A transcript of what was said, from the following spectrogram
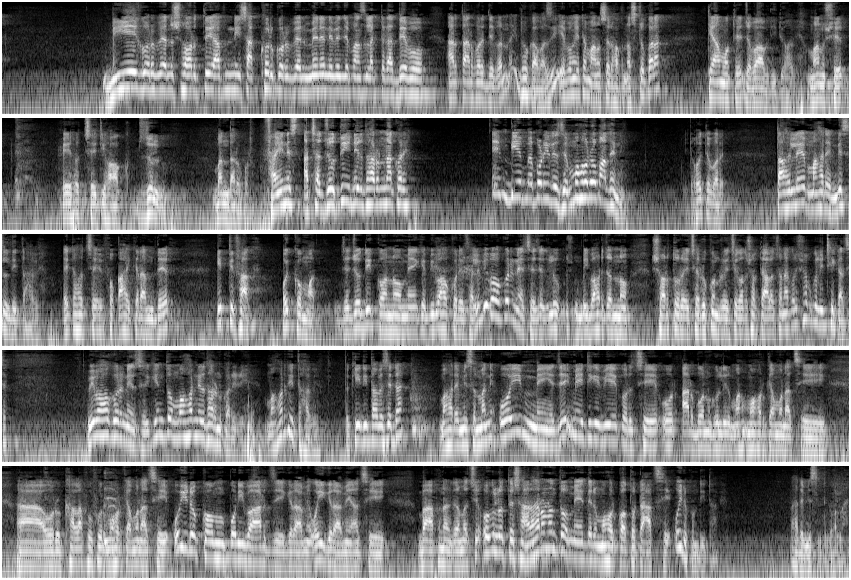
বিয়ে করবেন শর্তে আপনি স্বাক্ষর করবেন, মেনে নেবেন যে পাঁচ লাখ টাকা দেব, আর তারপরে দেবেন না। এই ধোকাবাজি এবং এটা মানুষের হক নষ্ট করা, কেয়ামতে জবাব দিতে হবে। মানুষের এই হচ্ছে এটি হক, জুলম, বান্দার উপর। ফাইনেস আচ্ছা যদি নির্ধারণ না করে এই বিয়ে পড়িয়ে দিয়েছে মোহরও বাঁধেনি। এটা হইতে পারে। তাহলে মাহারে মিসল দিতে হবে। এটা হচ্ছে ফোকাহিকেরামদের ইত্তিফাক, ঐক্যমত, যে যদি কোনো মেয়েকে বিবাহ করে ফেলে, বিবাহ করে নিয়েছে, যেগুলো বিবাহের জন্য শর্ত রয়েছে, রুকুন রয়েছে, গত সপ্তাহে আলোচনা করি, সবগুলি ঠিক আছে। বিবাহ করে নিয়েছে, কিন্তু মহর নির্ধারণ করেনি। মহর দিতে হবে। তো কি দিতে হবে সেটা? মাহারে মিসল মানে ওই মেয়ে, যেই মেয়েটিকে বিয়ে করছে, ওর আর বোনগুলির মহর কেমন আছে? ওর খালা ফুফুর মোহর কেমন আছে? ওই রকম পরিবার যে গ্রামে, ওই গ্রামে আছে বা আপনার গ্রাম আছে, ওগুলোতে সাধারণত মেয়েদের মোহর কতটা আছে? ওই রকম দিতে হবে। আরে থেকে বলা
